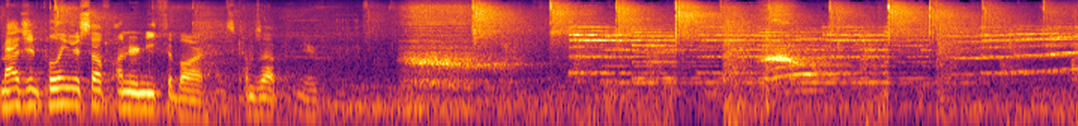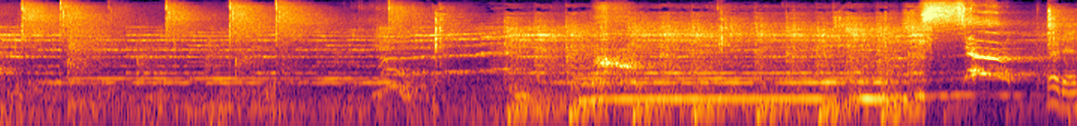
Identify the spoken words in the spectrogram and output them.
Imagine pulling yourself underneath the bar. This comes up. You're- There it is.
